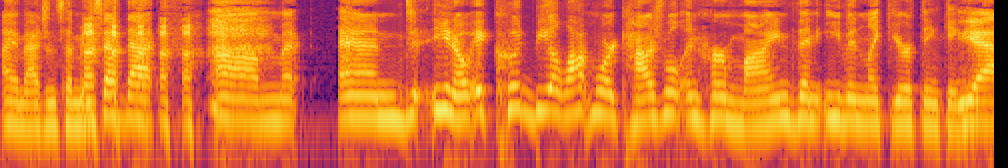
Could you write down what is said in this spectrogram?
I imagine somebody said that. um, and you know, it could be a lot more casual in her mind than even like you're thinking Yeah.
